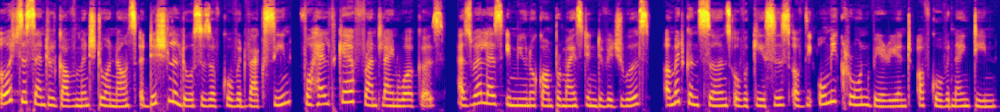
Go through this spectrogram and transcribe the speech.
urged the central government to announce additional doses of COVID vaccine for healthcare frontline workers, as well as immunocompromised individuals, amid concerns over cases of the Omicron variant of COVID 19.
